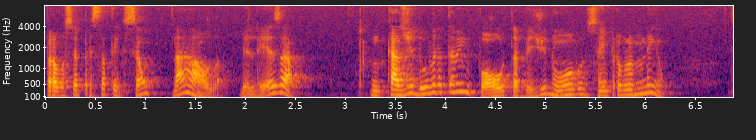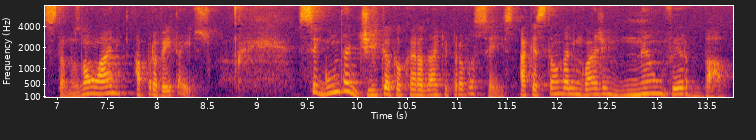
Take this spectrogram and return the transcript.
para você prestar atenção na aula, beleza? Em caso de dúvida, também volta, vê de novo, sem problema nenhum. Estamos online, aproveita isso. Segunda dica que eu quero dar aqui para vocês, a questão da linguagem não verbal.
